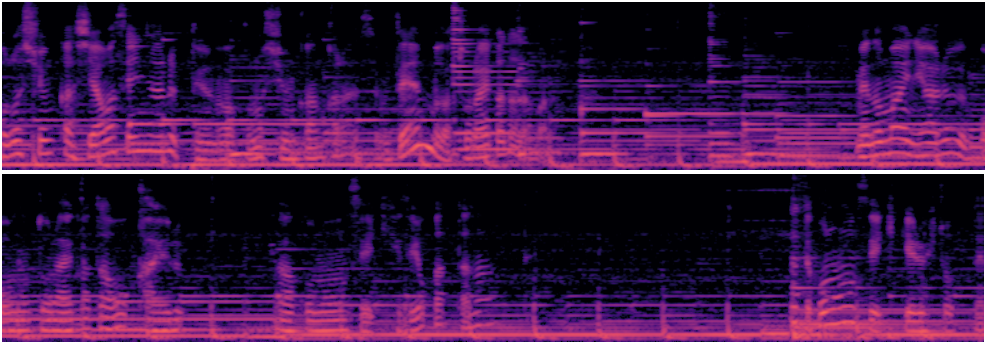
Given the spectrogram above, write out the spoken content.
この瞬間幸せになるっていうのはこの瞬間からですよ。全部が捉え方だから。目の前にあるこの捉え方を変える。あこの音声聞けてよかったなって。だってこの音声聞ける人って、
